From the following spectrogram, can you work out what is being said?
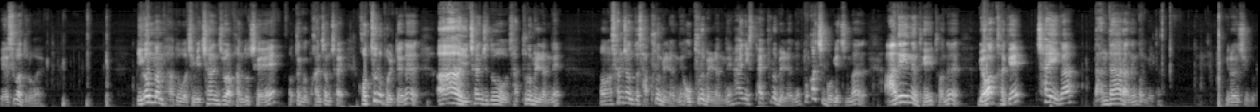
매수가 들어와요. 이것만 봐도 지금 이차전지와 반도체의 어떤 그 관점 차이. 겉으로 볼 때는, 아, 이차전지도 4% 밀렸네? 어, 삼전도 4% 밀렸네? 5% 밀렸네? 하이닉스 8% 밀렸네? 똑같이 보겠지만, 안에 있는 데이터는 명확하게 차이가 난다라는 겁니다. 이런 식으로.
